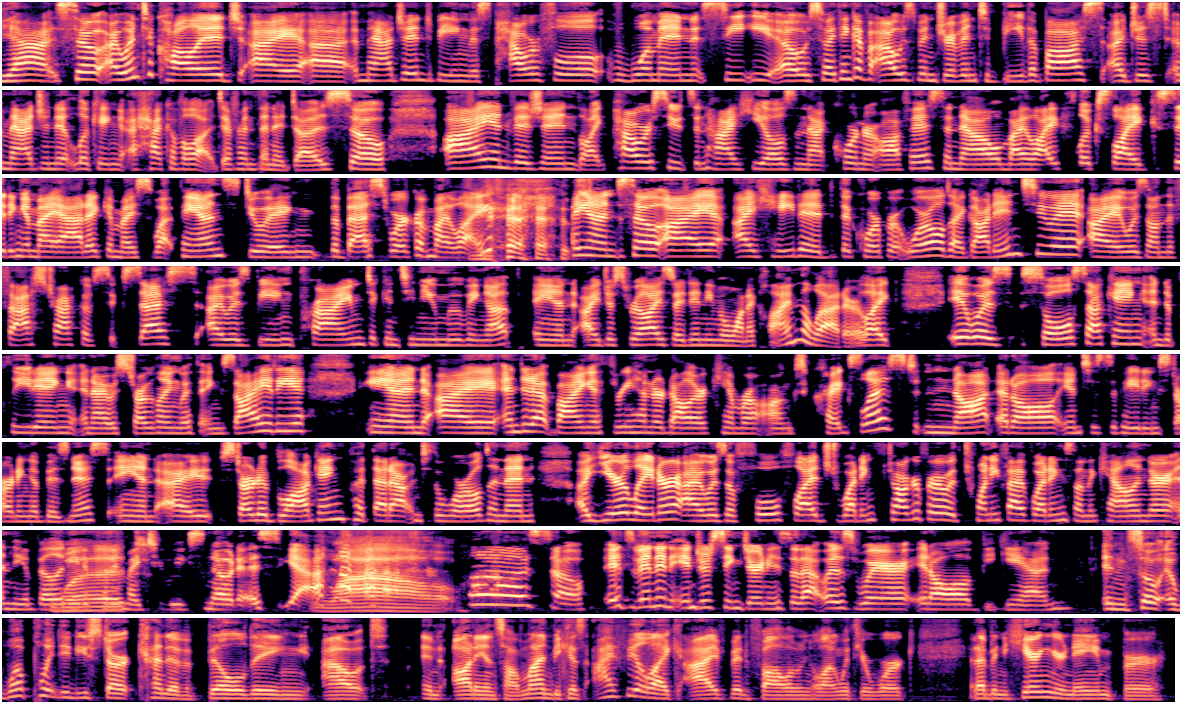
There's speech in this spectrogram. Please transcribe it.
Yeah. So I went to college. I uh, imagined being this powerful woman CEO. So I think I've always been driven to be the boss. I just imagined it looking a heck of a lot different than it does. So I envisioned like power suits and high heels in that corner office. And now my life looks like sitting in my attic in my sweatpants doing the best work of my life. Yes. And so I, I hated the corporate world. I got into it. I was on the fast track of success. I was being primed to continue moving up and I just realized I didn't even want to climb the ladder. Like it was soul sucking and depleting and I was struggling with anxiety and I ended up buying a $300 camera on Craigslist, not at all anticipating starting a business and I started blogging, put that out into the world and then a year later I was a full-fledged wedding photographer with 25 weddings on the calendar and the ability what? to put in my 2 weeks notice. Yeah. Wow. oh, so it's been an interesting journey. So that was where it all began. And so, at what point did you start kind of building out an audience online? Because I feel like I've been following along with your work and I've been hearing your name for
